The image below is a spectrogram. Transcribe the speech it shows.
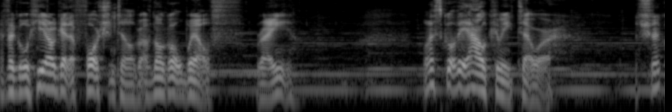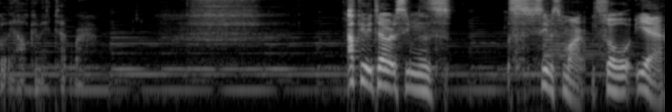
If I go here, I'll get a fortune teller, but I've not got wealth, right? Let's go to the alchemy tower. Should I go to the alchemy tower? Alchemy tower seems seems smart. So yeah,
